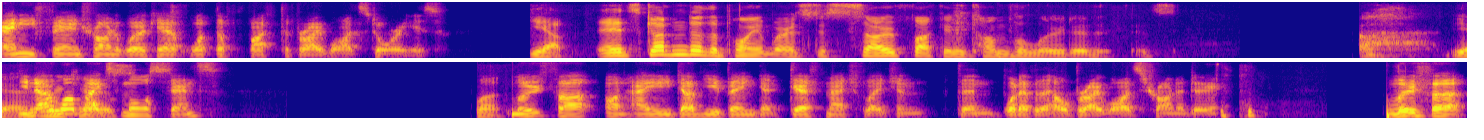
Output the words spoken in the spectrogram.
any fan trying to work out what the fuck the Bray Wyatt story is. yeah, it's gotten to the point where it's just so fucking convoluted. It's, Ah, yeah. You know what makes more sense? What? Lufa on AEW being a deathmatch legend than whatever the hell Bray Wyatt's trying to do. Lufa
